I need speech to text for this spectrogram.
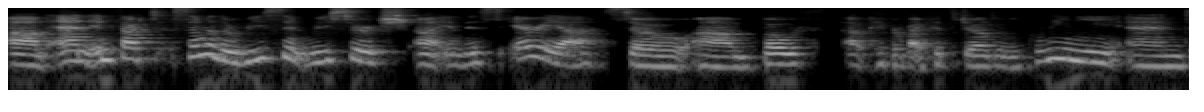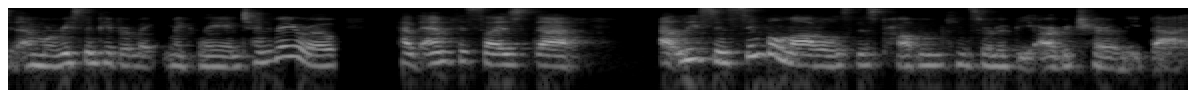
Um, and in fact, some of the recent research uh, in this area, so um, both a paper by Fitzgerald and Nicolini and a more recent paper by McLeay and Tenreyro have emphasized that at least in simple models, this problem can sort of be arbitrarily bad.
